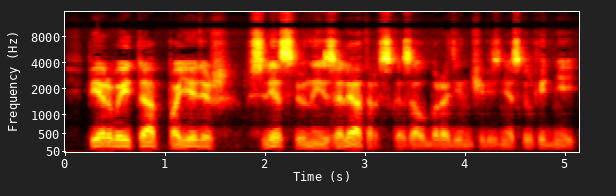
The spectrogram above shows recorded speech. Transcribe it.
«В первый этап поедешь в следственный изолятор», — сказал Бородин через несколько дней.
